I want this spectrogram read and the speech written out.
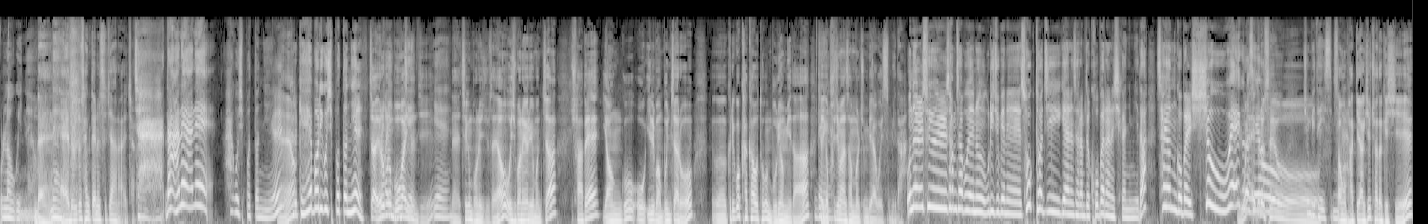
올라오고 있네요. 네. 애들도 생떼는 쓰지 않아요. 참. 자, 나 안 해, 안 해! 하고 싶었던 일, 네. 그렇게 해버리고 싶었던 일. 자, 여러분은 뭐가 있는지. 예. 네, 지금 보내주세요. 50원의 유료 문자, 샵에 0951번 문자로, 어, 그리고 카카오톡은 무료입니다. 네. 저희가 푸짐한 선물 준비하고 있습니다. 오늘 수요일 3, 4부에는 우리 주변에 속 터지게 하는 사람들 고발하는 시간입니다. 사연 고발 쇼! 왜 그러세요? 왜 그러세요? 준비되어 있습니다. 성우 박기량 씨, 최덕기 씨,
